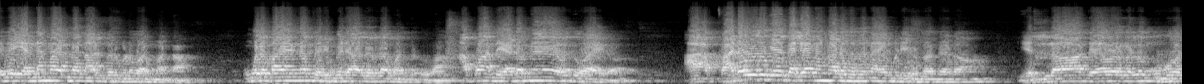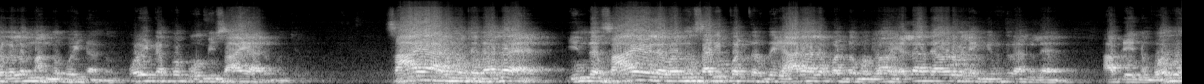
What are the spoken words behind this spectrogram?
ஏதோ என்ன மாதிரி இருந்தா நாலு பேர் கூட வர மாட்டான் உங்களை மாதிரி என்ன பெரிய பெரிய ஆளுகள்லாம் வந்துடுவான். அப்ப அந்த இடமே இதுவாயிடும் கடவுளுக்கு கல்யாணம் நடக்குதுன்னா எப்படி இருக்கும் அந்த இடம்? எல்லா தேவர்களும் மூவர்களும் அங்க போயிட்டாங்க. போயிட்டப்ப பூமி சாய ஆரம்பிச்சு சாய ஆரம்பிச்சதால இந்த சாயலை வந்து சரிப்படுத்துறது யாரால பண்ண முடியும்? எல்லா தேவர்களும் இங்க இருக்கிறாங்கல்ல. அப்படின்னும் போது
